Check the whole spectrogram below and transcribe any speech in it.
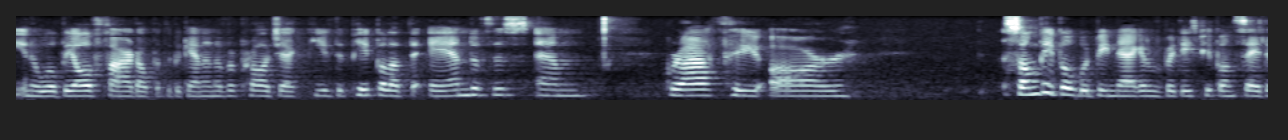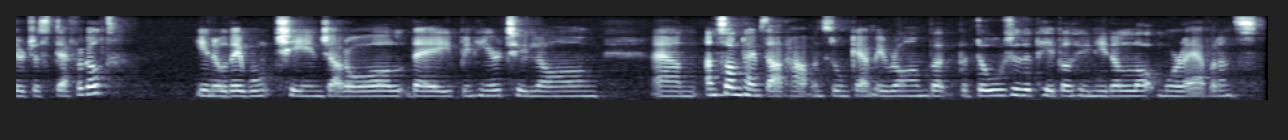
you know, will be all fired up at the beginning of a project. You've the people at the end of this um, graph who are, some people would be negative about these people and say they're just difficult. You know, they won't change at all. They've been here too long. Um, and sometimes that happens, don't get me wrong, but, but those are the people who need a lot more evidence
